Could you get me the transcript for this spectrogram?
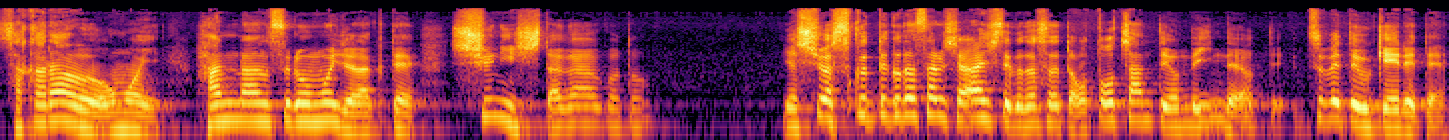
逆らう思い反乱する思いじゃなくて主に従うこと。いや主は救ってくださるし愛してくださってお父ちゃんって呼んでいいんだよって。全て受け入れて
